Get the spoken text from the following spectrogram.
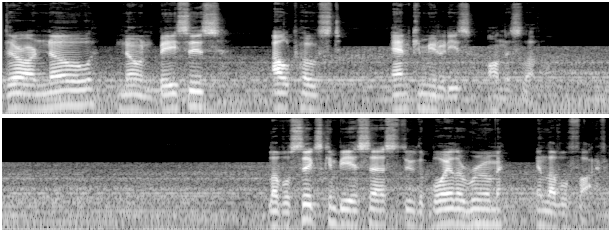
There are no known bases outpost, and communities on this level. Level 6 can be assessed through the boiler room in level 5.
